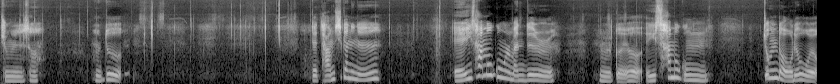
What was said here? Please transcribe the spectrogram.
중에서도 네, 다음 시간에는 A350을 만들 거예요. A350 좀 더 어려워요.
